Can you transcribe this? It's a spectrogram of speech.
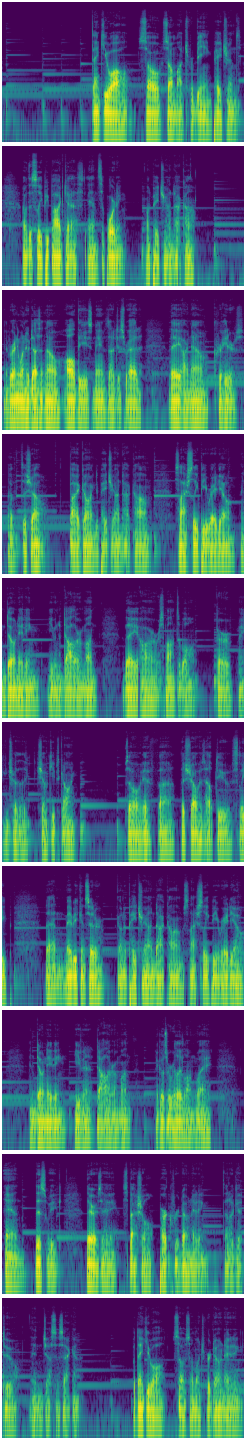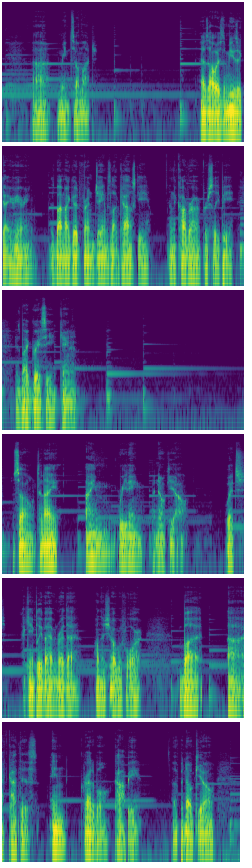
Thank you all so, so much for being patrons of the Sleepy Podcast and supporting on patreon.com. And for anyone who doesn't know, all these names that I just read, they are now creators of the show by going to patreon.com slash sleepy radio and donating even a dollar a month. They are responsible for making sure that the show keeps going. So if uh, the show has helped you sleep, then maybe consider going to patreon.com slash sleepy radio and donating even a dollar a month. It goes a really long way. And this week, there is a special perk for donating that I'll get to in just a second. But thank you all so, so much for donating. Uh, means so much. As always, the music that you're hearing is by my good friend James Lepkowski, and the cover art for Sleepy is by Gracie Kanan. So tonight I'm reading Pinocchio, which I can't believe I haven't read that on the show before, but uh, I've got this incredible copy of Pinocchio,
